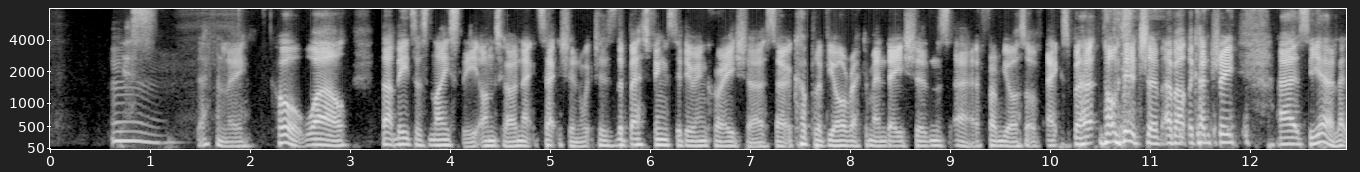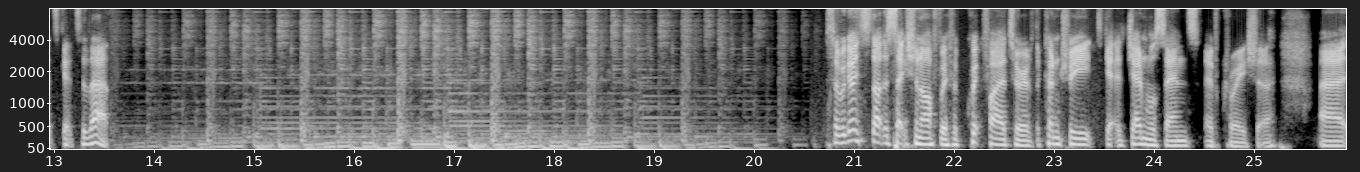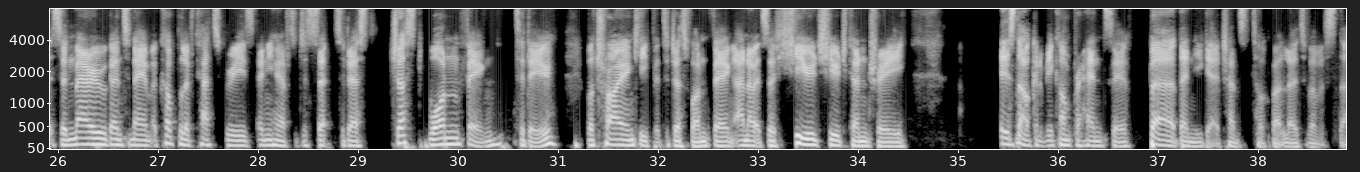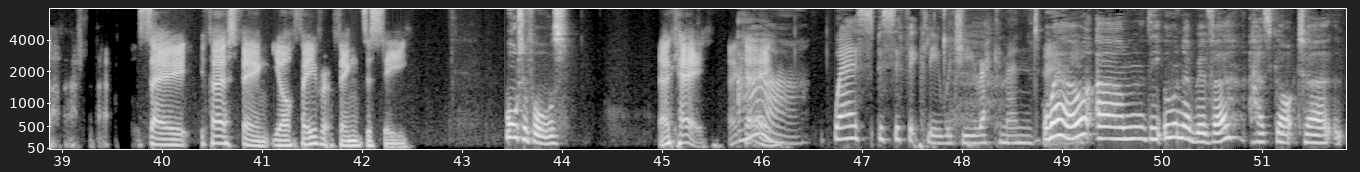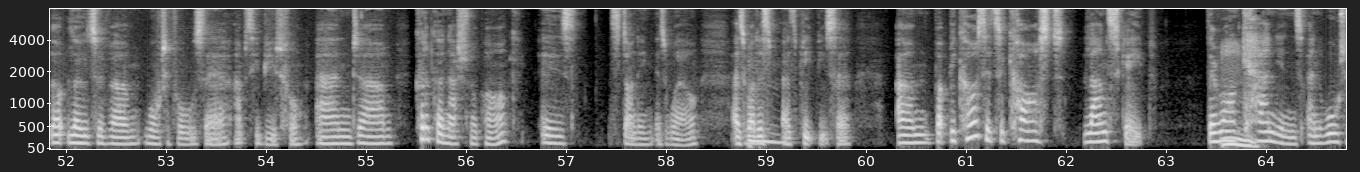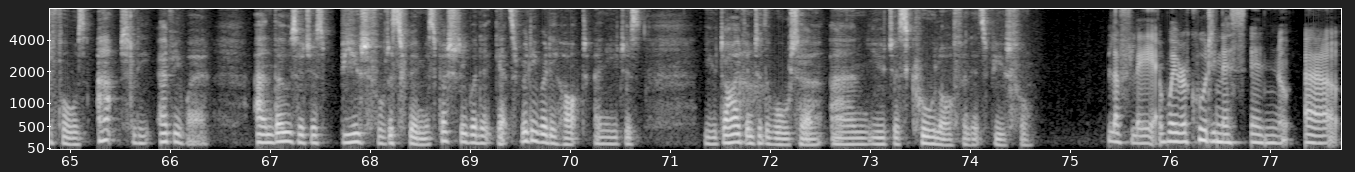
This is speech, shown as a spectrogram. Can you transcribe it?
Yes, definitely. Cool. Well, that leads us nicely onto our next section, which is the best things to do in Croatia. So, a couple of your recommendations uh, from your sort of expert knowledge about the country. Uh, so, yeah, let's get to that. So we're going to start the section off with a quick fire tour of the country to get a general sense of Croatia. Uh, so Mary, we're going to name a couple of categories, and you have to just suggest just one thing to do. We'll try and keep it to just one thing. I know it's a huge, huge country. It's not going to be comprehensive, but then you get a chance to talk about loads of other stuff after that. So first thing, your favorite thing to see. Waterfalls. Okay. Okay. Ah, where specifically would you recommend? Well, um, the Una River has got uh, lo- loads of um, waterfalls there, absolutely beautiful. And um, National Park is stunning as well, as well as, as Plitvice. Um, but because it's a karst landscape, there are canyons and waterfalls absolutely everywhere. And those are just beautiful to swim, especially when it gets really, really hot and you just you dive into the water and you just cool off and it's beautiful. Lovely. And we're recording this in uh,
